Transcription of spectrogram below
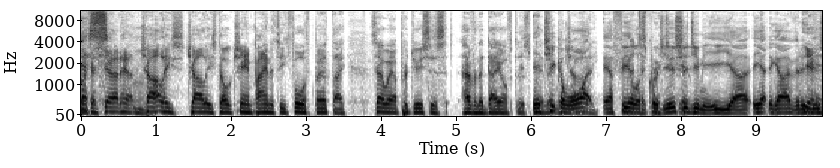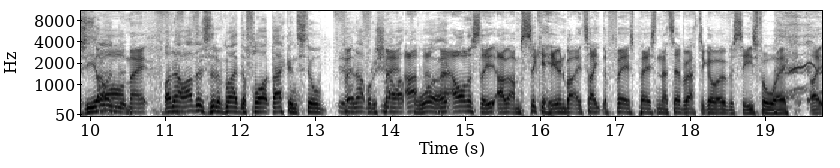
like a shout out. Charlie's Charlie's dog champagne. It's his fourth birthday, so our producers having a day off to Yeah, spend. it Chicka with Charlie. White, our fearless That's a question, producer, yeah. Jimmy, he, uh, he had to go over to Yeah, New Zealand. Oh, mate. I know others that have made the flight back and still been able to show Mate, up I- for work. mate, honestly, I, I'm sick of hearing about it. It's like the first person that's ever had to go overseas for work. like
